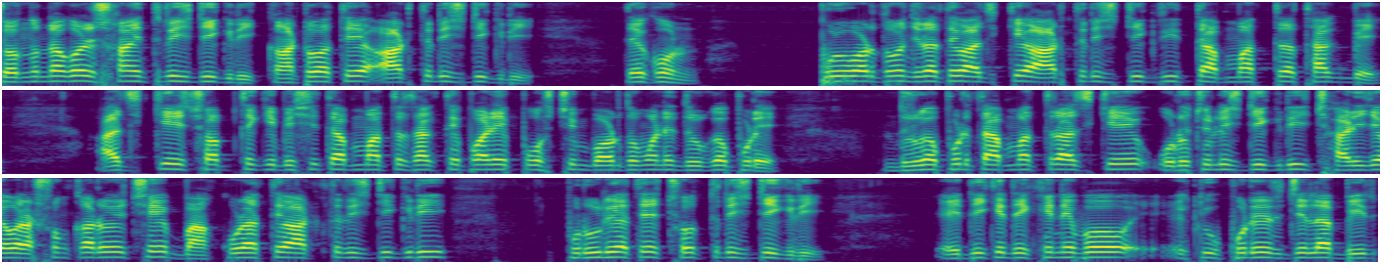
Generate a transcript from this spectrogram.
চন্দ্রনগরে সাঁত্রিশ ডিগ্রি, কাটোয়াতে আটত্রিশ ডিগ্রি। দেখুন, পূর্ব বর্ধমান জেলাতেও আজকে আটত্রিশ ডিগ্রি তাপমাত্রা থাকবে। আজকে সব থেকে বেশি তাপমাত্রা থাকতে পারে পশ্চিম বর্ধমানে, দুর্গাপুরে। দুর্গাপুরে তাপমাত্রা আজকে উনচল্লিশ ডিগ্রি ছাড়িয়ে যাওয়ার আশঙ্কা রয়েছে। বাঁকুড়াতে আটত্রিশ ডিগ্রি, পুরুলিয়াতে ছত্রিশ ডিগ্রি। এদিকে দেখে নেব, একটু উপরের জেলা বীর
